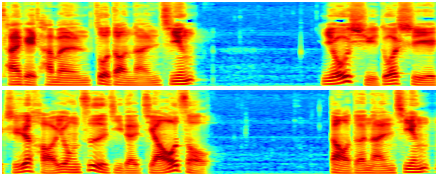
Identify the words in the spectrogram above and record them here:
才给他们坐到南京。有许多事只好用自己的脚走。到得南京，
